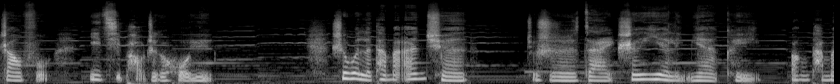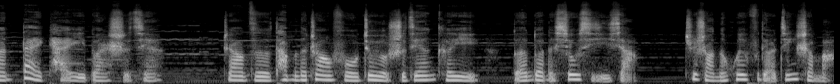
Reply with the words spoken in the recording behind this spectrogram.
丈夫一起跑这个货运，是为了他们安全，就是在深夜里面可以。帮他们代开一段时间，这样子他们的丈夫就有时间可以短短的休息一下，至少能恢复点精神嘛，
